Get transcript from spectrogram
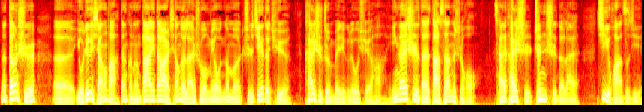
那当时呃有这个想法，但可能大一大二相对来说没有那么直接的去。开始准备这个留学哈，应该是在大三的时候才开始真实的来计划自己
